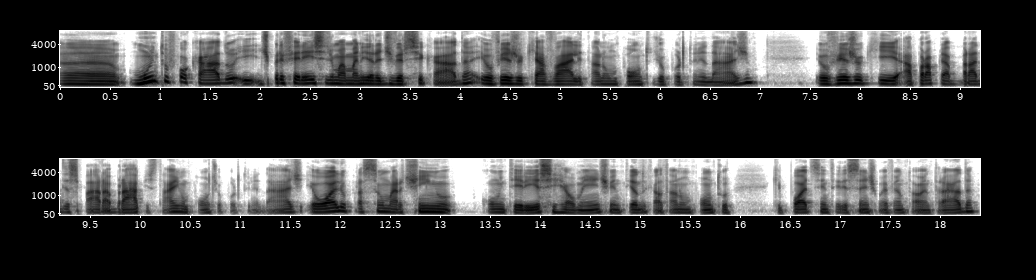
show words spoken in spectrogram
uh, muito focado e de preferência de uma maneira diversificada. Eu vejo que a Vale está num ponto de oportunidade. Eu vejo que a própria Bradespar, a BRAP, está em um ponto de oportunidade. Eu olho para São Martinho com interesse realmente, eu entendo que ela está num ponto que pode ser interessante uma eventual entrada.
